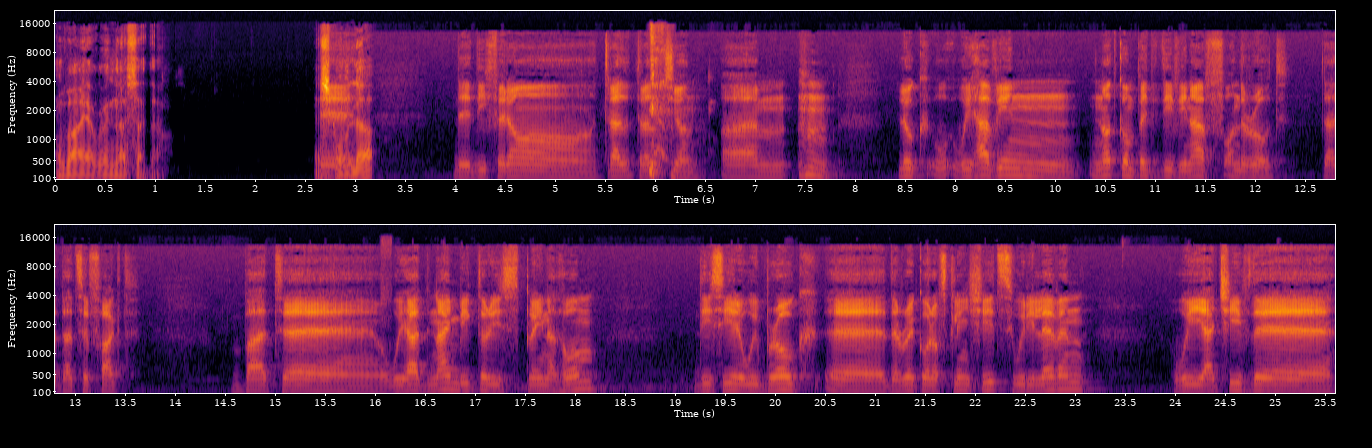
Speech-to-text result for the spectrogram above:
on va à Hernan Losada. Est-ce qu'on l'a? de différentes trad- traductions. Um, look, we have been not competitive enough on the road. That, that's a fact. But uh, we had nine victories playing at home. This year we broke uh, the record of clean sheets with 11. We achieved the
